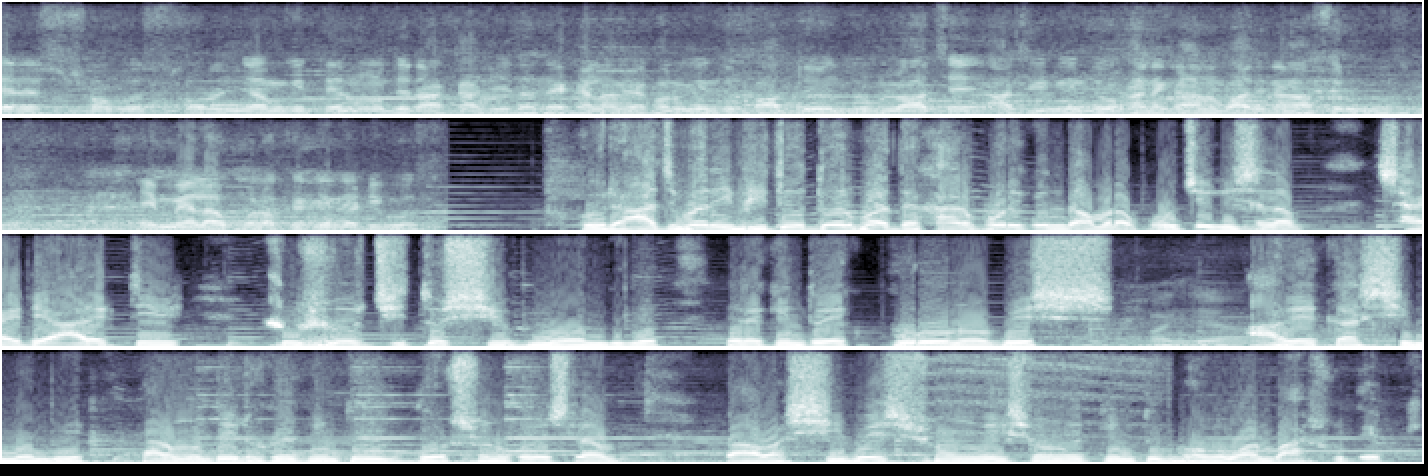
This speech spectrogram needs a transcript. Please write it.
এর সব সরঞ্জাম কিন্তু এর মধ্যে রাখা, যেটা দেখালাম এখনও কিন্তু বাদ্যযন্ত্রগুলো আছে। আজকে কিন্তু ওখানে গান বাজনার আসর বসবে। এই মেলা উপলক্ষে কিন্তু এটি বসবে। ওই রাজবাড়ির ভিতর দরবার দেখার পরে কিন্তু আমরা পৌঁছে গেছিলাম সাইডে আরেকটি সুসজ্জিত শিব মন্দিরে, যেটা কিন্তু এক পুরনো বেশ আগেকার শিব মন্দির। তার মধ্যে ঢুকে কিন্তু দর্শন করেছিলাম, বাবা শিবের সঙ্গে সঙ্গে কিন্তু ভগবান বাসুদেবকে।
